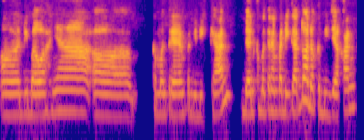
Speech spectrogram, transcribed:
uh, di bawahnya uh, Kementerian Pendidikan. Dan Kementerian Pendidikan itu ada kebijakan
